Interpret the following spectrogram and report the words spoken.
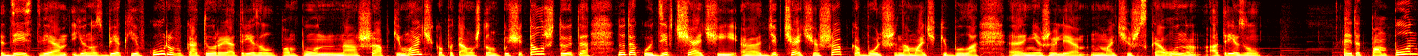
действия Юнусбек Евкурова, который отрезал помпон на шапке мальчика, потому что он посчитал, что это, ну, такой девчачий, э, девчачья шапка больше на мальчике была, нежели мальчишеская. Он отрезал этот помпон,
